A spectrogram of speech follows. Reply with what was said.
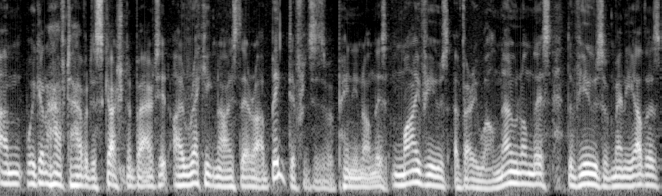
Um, we're going to have to have a discussion about it. I recognise there are big differences of opinion on this. My views are very well known on this. The views of many others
